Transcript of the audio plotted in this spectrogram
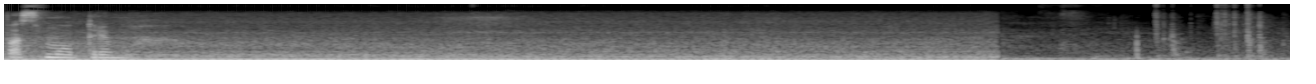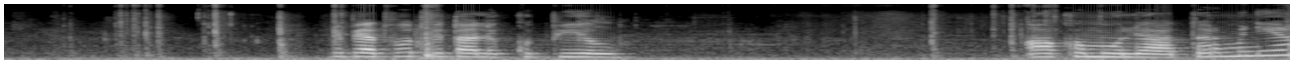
Посмотрим. Ребят, вот Виталик купил аккумулятор мне.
